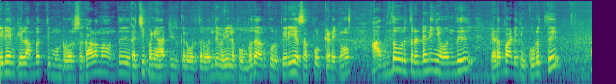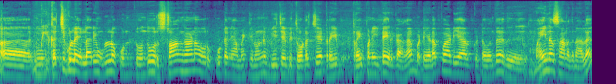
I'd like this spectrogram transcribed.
ஏடிஎம்கேல ஐம்பத்தி மூன்று வருஷ காலமாக வந்து கட்சி பணி ஆற்றியிருக்கிற ஒருத்தர் வந்து வெளியில் போகும்போது அவருக்கு ஒரு பெரிய சப்போர்ட் கிடைக்கும். அந்த ஒரு த்ரெட்டனிங்கை வந்து எடப்பாடிக்கு கொடுத்து கட்சிக்குள்ளே எல்லாரையும் உள்ளே கொண்டுட்டு வந்து ஒரு ஸ்ட்ராங்கான ஒரு கூட்டணி அமைக்கணும்னு பிஜேபி தொடர்ச்சியாக ட்ரை ட்ரை பண்ணிக்கிட்டே இருக்காங்க. பட் எடப்பாடியார்கிட்ட வந்து அது மைனஸ் ஆனதுனால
